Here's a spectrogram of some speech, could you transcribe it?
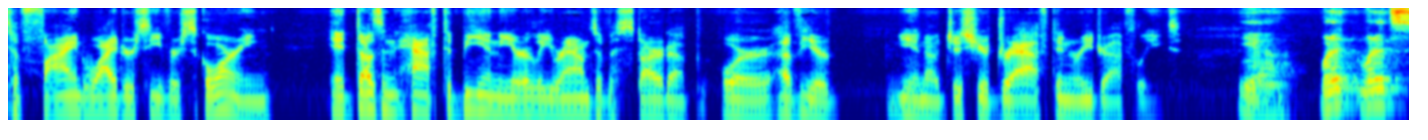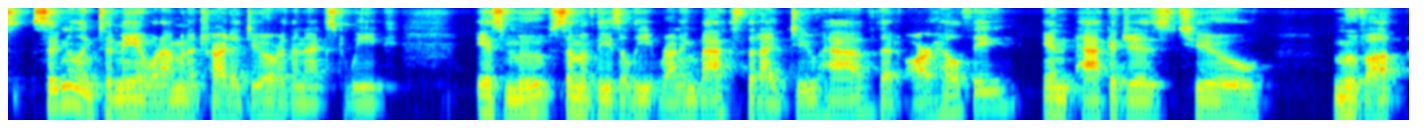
to find wide receiver scoring. It doesn't have to be in the early rounds of a startup or of your, you know, just your draft and redraft leagues. Yeah. What it, what it's signaling to me and what I'm going to try to do over the next week is move some of these elite running backs that I do have that are healthy in packages to move up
